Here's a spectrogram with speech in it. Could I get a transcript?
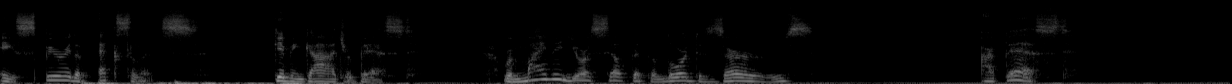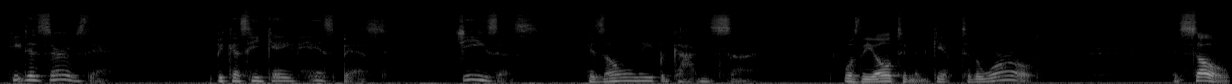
a spirit of excellence, giving God your best reminding yourself that the Lord deserves our best. He deserves that because he gave his best. Jesus, his only begotten Son, was the ultimate gift to the world. And so,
